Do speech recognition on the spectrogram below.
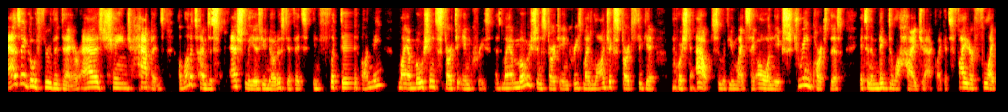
As I go through the day or as change happens, a lot of times, especially as you noticed, if it's inflicted on me, my emotions start to increase. As my emotions start to increase, my logic starts to get pushed out. Some of you might say, oh, on the extreme parts of this, it's an amygdala hijack, like it's fight or flight.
